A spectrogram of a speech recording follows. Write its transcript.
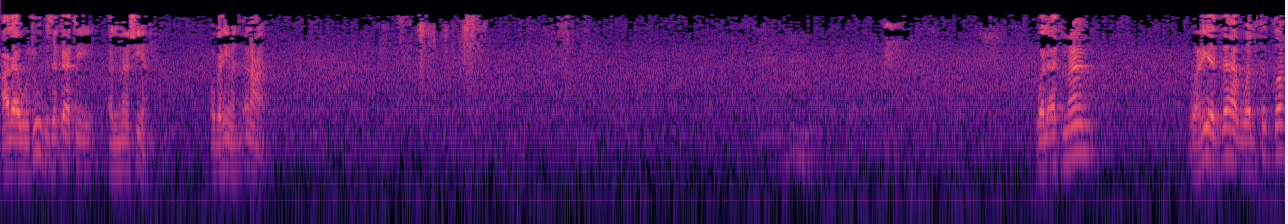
على وجوب زكاة الماشية وبهيمة الأنعام. والأثمان وهي الذهب والفضة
